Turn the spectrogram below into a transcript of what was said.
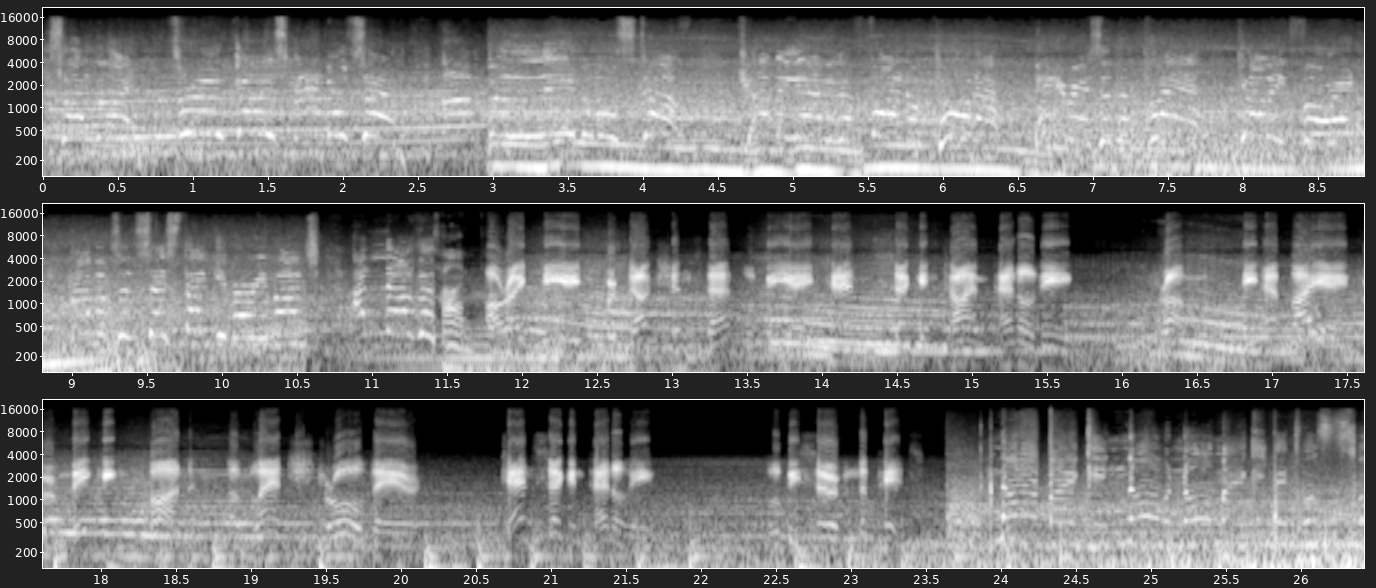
inside line. Another Time. All right, DH Productions, that will be a 10 second time penalty from the FIA for making fun of Lance Stroll there. 10 second penalty. Will be served in the pits. No, Mikey, no, no, Mikey, that was so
